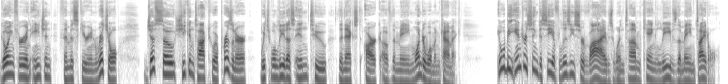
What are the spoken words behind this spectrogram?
going through an ancient Themysciran ritual, just so she can talk to a prisoner, which will lead us into the next arc of the main Wonder Woman comic. It will be interesting to see if Lizzie survives when Tom King leaves the main title.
